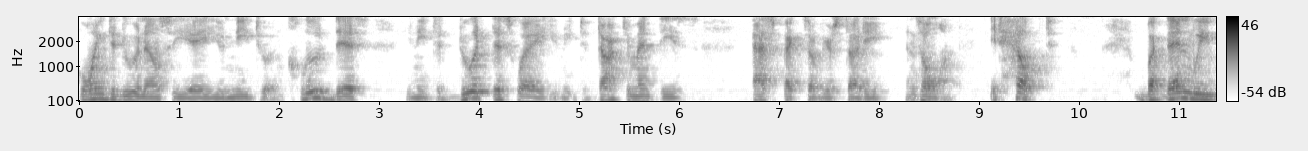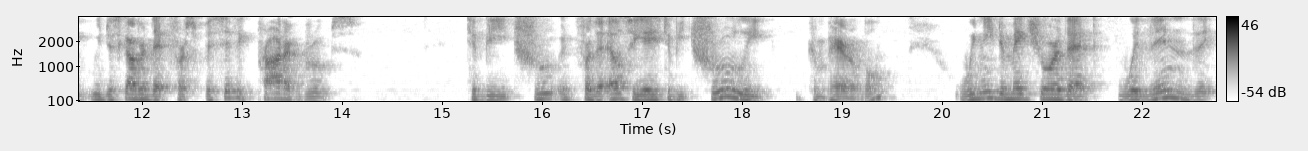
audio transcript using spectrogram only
going to do an LCA, you need to include this, you need to do it this way, you need to document these aspects of your study, and so on. It helped. But then we, we discovered that for specific product groups to be true, for the LCAs to be truly comparable, we need to make sure that within the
